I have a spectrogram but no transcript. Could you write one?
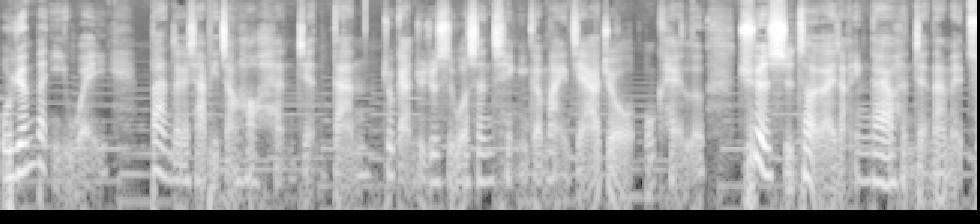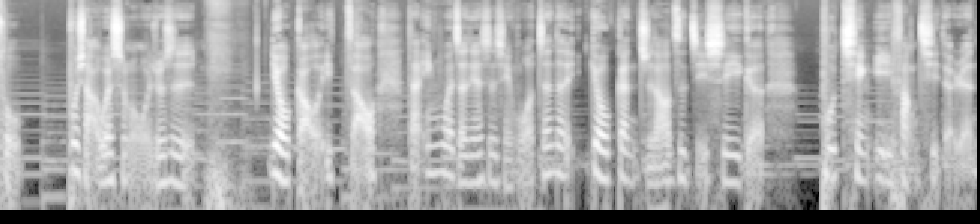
我原本以为办这个虾皮账号很简单，就感觉就是我申请一个卖家就 OK 了。确实，照理来讲应该要很简单，没错。不晓得为什么我就是。又搞了一遭，但因为这件事情，我真的又更知道自己是一个不轻易放弃的人。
